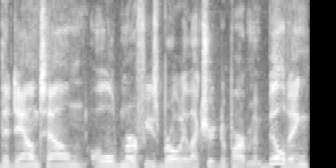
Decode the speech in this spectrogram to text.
the downtown old Murfreesboro Electric Department building.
